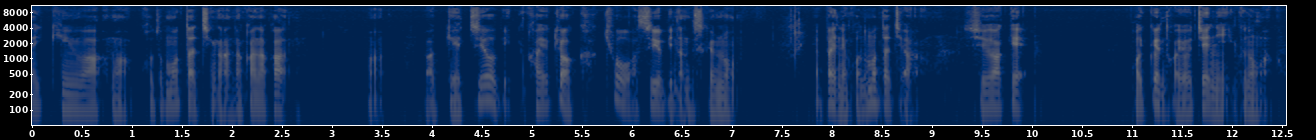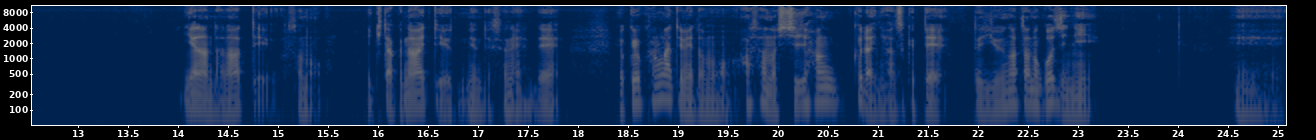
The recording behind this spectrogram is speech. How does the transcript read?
最近は、まあ、子供たちがなかなか、まあ、月曜日今日は今日は水曜日なんですけどもやっぱりね子供たちは週明け保育園とか幼稚園に行くのが嫌なんだなっていうその行きたくないっていうんですよね。でよくよく考えてみるともう朝の7時半くらいに預けてで夕方の5時に、え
